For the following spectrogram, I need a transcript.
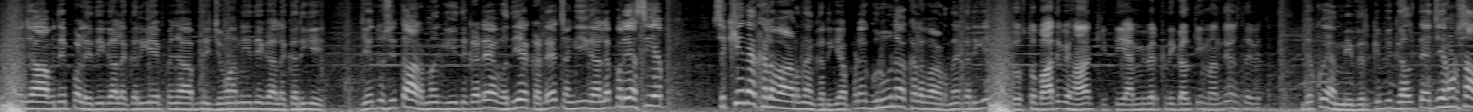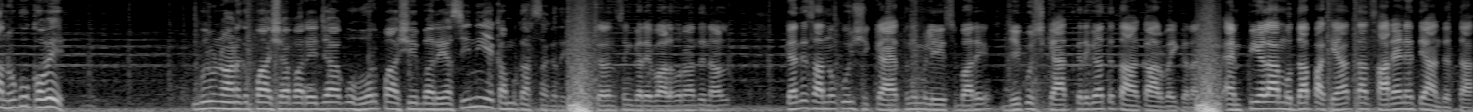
ਪੰਜਾਬ ਦੇ ਭਲੇ ਦੀ ਗੱਲ ਕਰੀਏ ਪੰਜਾਬ ਦੀ ਜਵਾਨੀ ਦੀ ਗੱਲ ਕਰੀਏ ਜੇ ਤੁਸੀਂ ਧਾਰਮਿਕ ਗੀਤ ਕੱਢਿਆ ਵਧੀਆ ਕੱਢਿਆ ਚੰਗੀ ਗੱਲ ਹੈ ਪਰ ਅਸੀਂ ਇਹ ਸਿੱਖੀ ਨਾਲ ਖਲਵਾੜ ਨਾ ਕਰੀਏ ਆਪਣੇ ਗੁਰੂ ਨਾਲ ਖਲਵਾੜ ਨਾ ਕਰੀਏ। ਉਸ ਤੋਂ ਬਾਅਦ ਵੀ ਹਾਂ ਕੀਤੀ ਐਮੀ ਵਿਰਕ ਦੀ ਗਲਤੀ ਮੰਨਦੇ ਹੋ ਉਸ ਦੇ ਵਿੱਚ? ਦੇਖੋ ਐਮੀ ਵਿਰਕ ਵੀ ਗਲਤ ਹੈ ਜੇ ਹੁਣ ਸਾਨੂੰ ਕੋਈ ਕਵੇ ਗੁਰੂ ਨਾਨਕ ਪਾਤਸ਼ਾਹ ਬਾਰੇ ਜਾਂ ਕੋਈ ਹੋਰ ਪਾਸ਼ੇ ਬਾਰੇ ਅਸੀਂ ਨਹੀਂ ਇਹ ਕੰਮ ਕਰ ਸਕਦੇ। ਚਰਨ ਸਿੰਘ ਗਰੇਵਾਲ ਹੋਰਾਂ ਦੇ ਨਾਲ ਕਹਿੰਦੇ ਸਾਨੂੰ ਕੋਈ ਸ਼ਿਕਾਇਤ ਨਹੀਂ ਮਿਲੀ ਇਸ ਬਾਰੇ। ਜੇ ਕੋਈ ਸ਼ਿਕਾਇਤ ਕਰੇਗਾ ਤੇ ਤਾਂ ਕਾਰਵਾਈ ਕਰਾਂਗੇ। ਐਮਪੀ ਵਾਲਾ ਮੁੱਦਾ ਭਖਿਆ ਤਾਂ ਸਾਰਿਆਂ ਨੇ ਧਿਆਨ ਦਿੱਤਾ।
